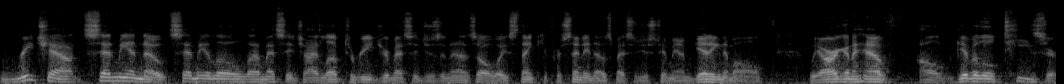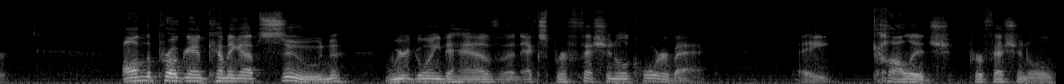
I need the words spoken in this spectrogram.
reach out, send me a note, send me a little uh, message. I love to read your messages, and as always, thank you for sending those messages to me. I'm getting them all. We are going to have, I'll give a little teaser. On the program coming up soon, we're going to have an ex professional quarterback, a college professional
